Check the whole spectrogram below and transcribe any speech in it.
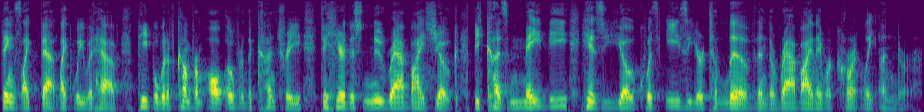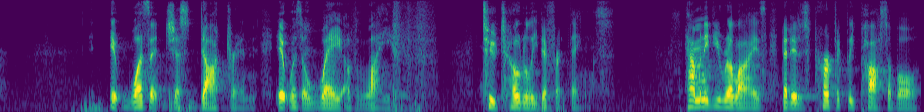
things like that, like we would have. People would have come from all over the country to hear this new rabbi's yoke because maybe his yoke was easier to live than the rabbi they were currently under. It wasn't just doctrine, it was a way of life. Two totally different things. How many of you realize that it is perfectly possible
